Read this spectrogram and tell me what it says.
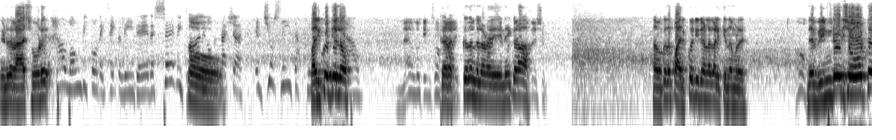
വീണ്ടും റാഷ്ഫോർഡ് ഓ പരിക്ക് പറ്റിയല്ലോ. കിടക്കുന്നുണ്ടല്ലോ എണീക്കടാ നമുക്കിത് പരിക്ക് പറ്റിയിട്ടാണല്ലോ കളിക്കുന്നത് നമ്മൾ. ദേ വീണ്ടും ഒരു ഷോട്ട്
